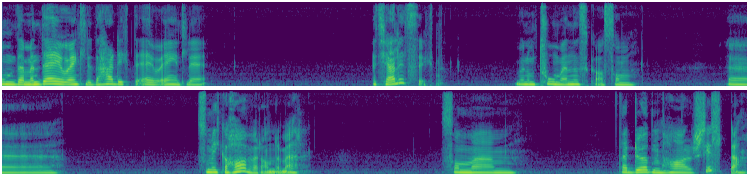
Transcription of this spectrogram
om det. Men det er jo egentlig, det her diktet er jo egentlig et kjærlighetsdikt mellom to mennesker som eh, som ikke har hverandre mer. Som eh, Der døden har skilt dem.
